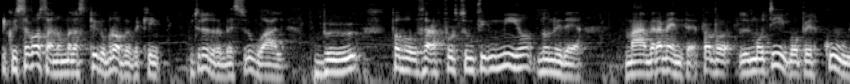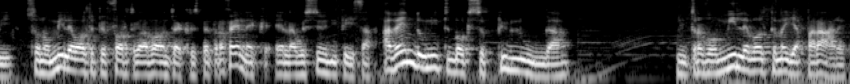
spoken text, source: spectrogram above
E questa cosa non me la spiego proprio perché in teoria dovrebbe essere uguale. Buh, proprio sarà forse un film mio? Non ho idea. Ma veramente, proprio il motivo per cui sono mille volte più forte con la Pontiac rispetto alla Fennec è la questione di difesa. Avendo un hitbox più lunga, mi trovo mille volte meglio a parare.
